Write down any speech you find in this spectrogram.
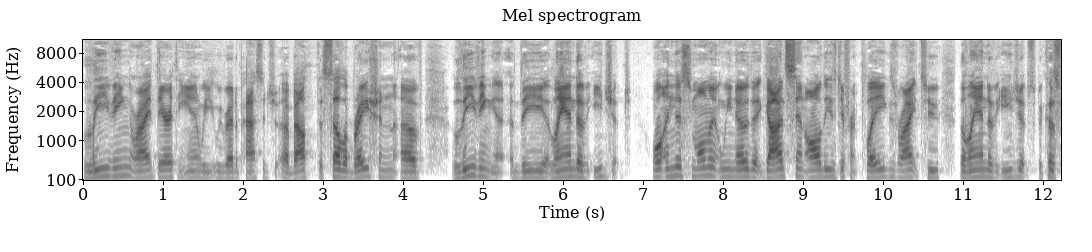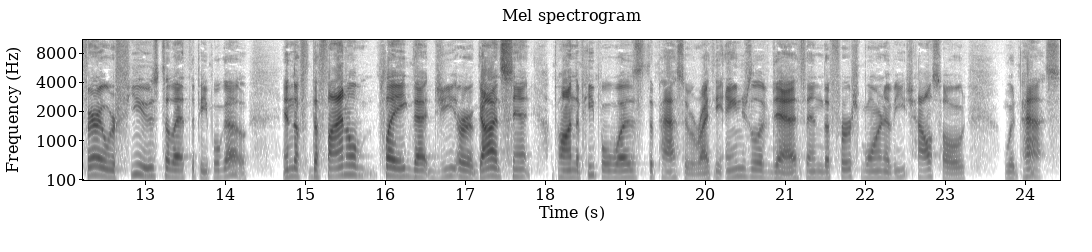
leaving right there at the end. We, we read a passage about the celebration of leaving the land of Egypt. Well, in this moment, we know that God sent all these different plagues, right, to the land of Egypt because Pharaoh refused to let the people go. And the, the final plague that G, or God sent upon the people was the Passover, right? The angel of death and the firstborn of each household would pass.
